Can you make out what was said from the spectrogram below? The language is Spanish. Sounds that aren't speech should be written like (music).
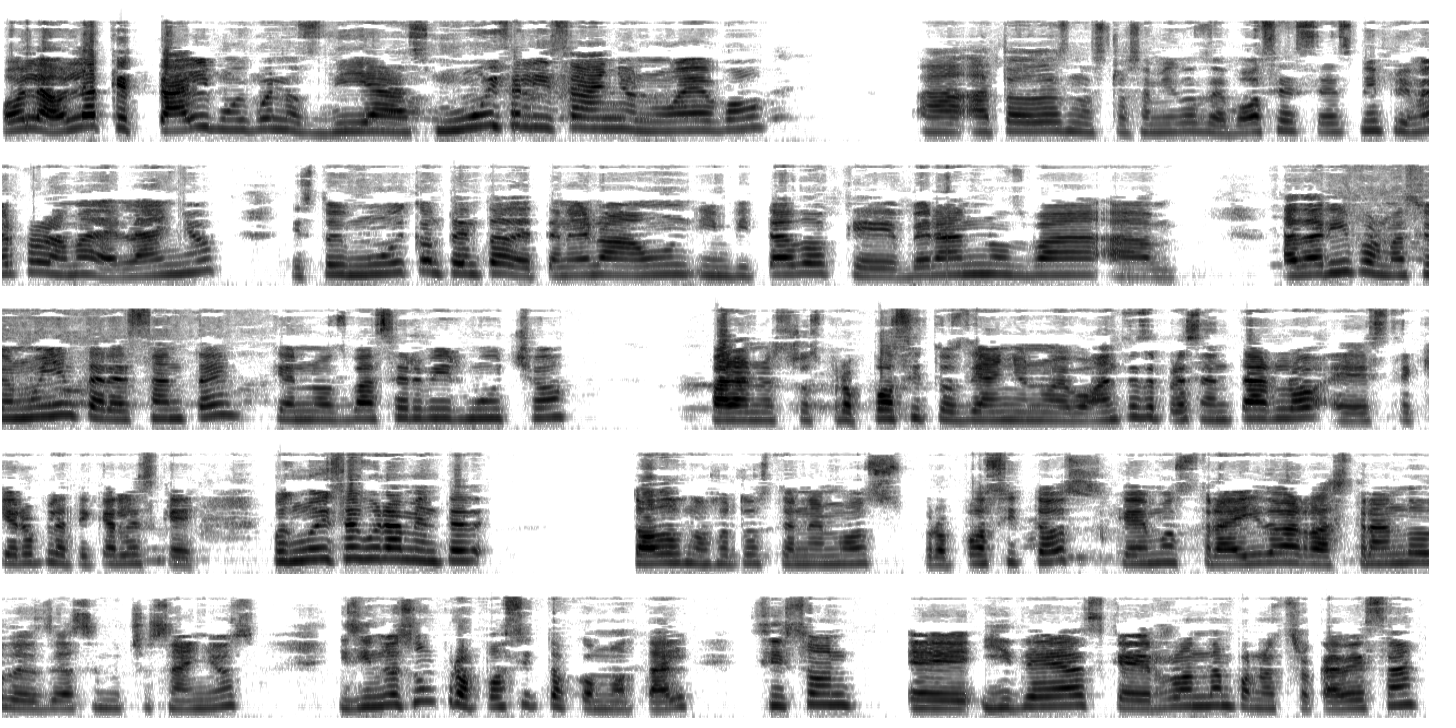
Hola, hola, ¿qué tal? Muy buenos días. Muy feliz año nuevo a, todos nuestros amigos de Voces. Es mi primer programa del año. Estoy muy contenta de tener a un invitado que verán nos va a, a dar información muy interesante que nos va a servir mucho para nuestros propósitos de año nuevo. Antes de presentarlo, este, quiero platicarles que, pues muy seguramente todos nosotros tenemos propósitos que hemos traído arrastrando desde hace muchos años y si no es un propósito como tal, si son eh, ideas que rondan por nuestra cabeza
